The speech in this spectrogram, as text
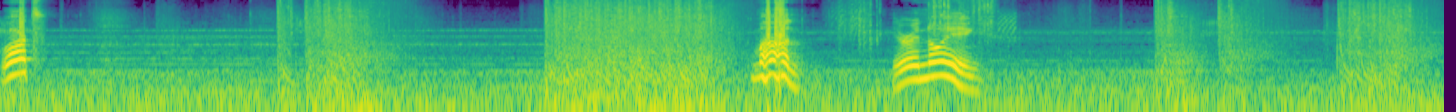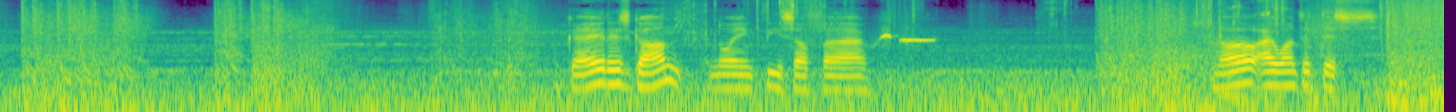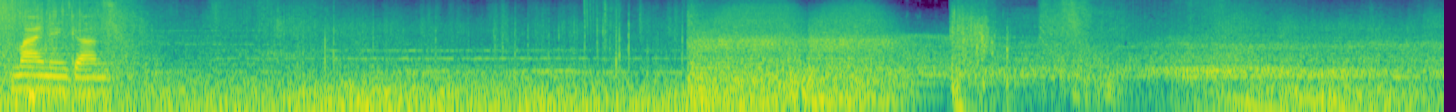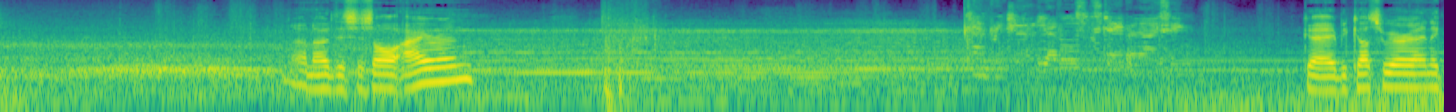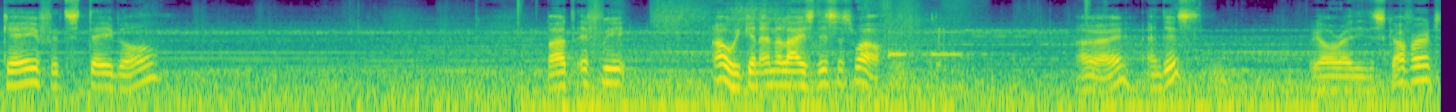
What? Come on! You're annoying. Okay, it is gone. Annoying piece of... Uh... No, I wanted this mining gun. Oh no, this is all iron. Okay, because we are in a cave, it's stable. But if we... Oh, we can analyze this as well. Alright, and this? We already discovered.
